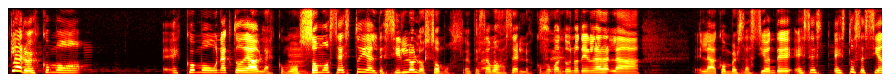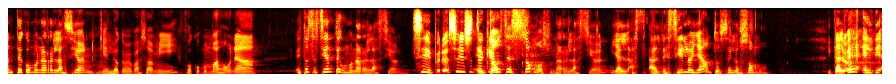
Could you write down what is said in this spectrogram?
Claro, es como es como un acto de habla, es como mm. somos esto y al decirlo lo somos, empezamos a hacerlo. Es como cuando uno tiene la, la, conversación de esto se siente como una relación, que es lo que me pasó a mí, fue como más una esto se siente como una relación. Sí, pero eso yo siento entonces somos una relación y al, decirlo ya, entonces lo somos. Y tal vez el día,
